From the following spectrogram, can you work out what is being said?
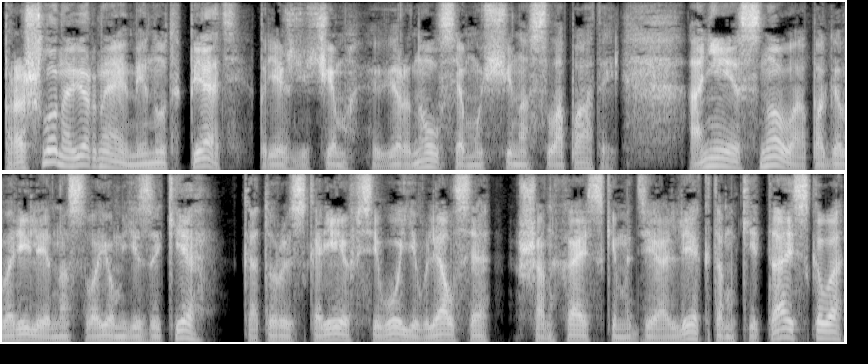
Прошло, наверное, минут пять, прежде чем вернулся мужчина с лопатой. Они снова поговорили на своем языке, который, скорее всего, являлся шанхайским диалектом китайского,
